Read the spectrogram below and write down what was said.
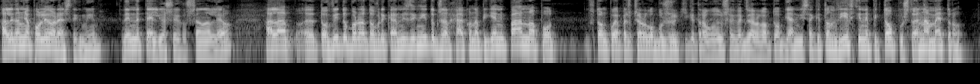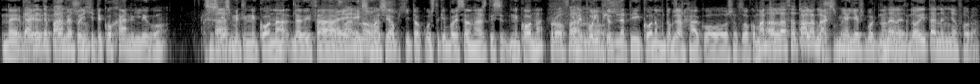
αλλά ήταν μια πολύ ωραία στιγμή. Δεν είναι τέλειος ο ήχος, ξαναλέω. Αλλά ε, το βίντεο μπορεί να το βρει κανείς. Δείχνει τον Ξαρχάκο να πηγαίνει πάνω από αυτόν που έπαιζε, ξέρω εγώ, μπουζούκι και τραγουδούσε, δεν ξέρω εγώ, από τον πιανίστα και τον διεύθυνε επιτόπου στο ένα μέτρο. Ναι, Κάθεται βέ- πάνω βέβαια σου. το ηχητικό χάνει λίγο σε Χάνει. σχέση με την εικόνα. Δηλαδή θα Προφανώς. έχει σημασία όποιοι το ακούσετε και μπορείτε να αναζητήσετε την εικόνα. Προφανώς. Είναι πολύ πιο δυνατή η εικόνα με τον Ξαρχάκο σε αυτό το κομμάτι. Αλλά θα το εντάξει, ακούσουμε. μια γεύση μπορείτε να ναι, πάρετε. Ναι, το ήταν μια φορά.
